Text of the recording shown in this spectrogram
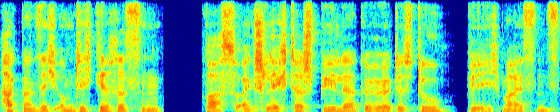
hat man sich um dich gerissen. Warst du ein schlechter Spieler, gehörtest du, wie ich meistens,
